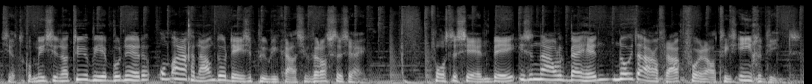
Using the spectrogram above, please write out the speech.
zegt de Commissie Natuurbeheer Bonaire onaangenaam door deze publicatie verrast te zijn. Volgens de CNB is er namelijk bij hen nooit aanvraag voor een advies ingediend.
